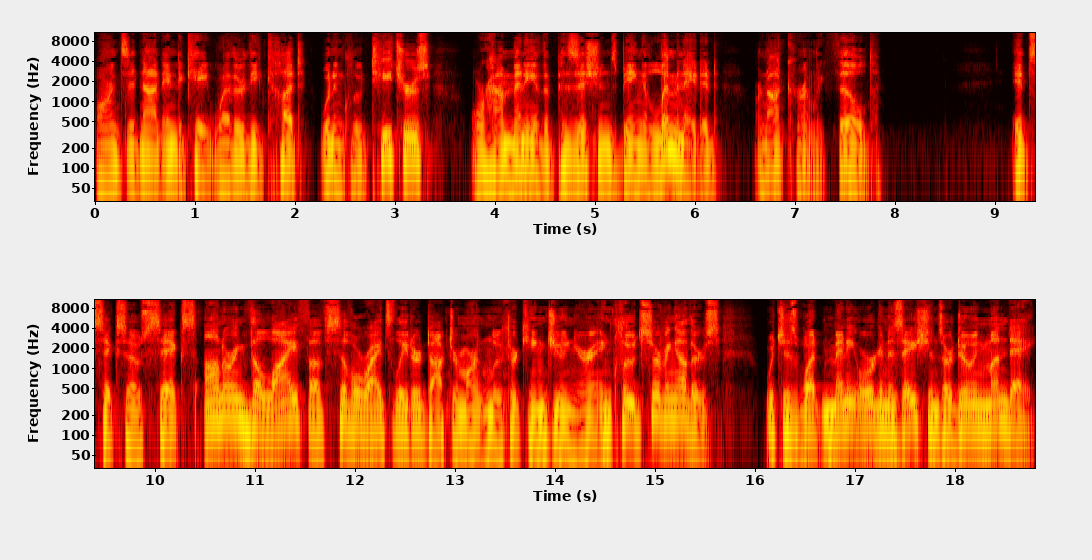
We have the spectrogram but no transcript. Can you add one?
Barnes did not indicate whether the cut would include teachers or how many of the positions being eliminated are not currently filled. It's 606. Honoring the life of civil rights leader Dr. Martin Luther King Jr. includes serving others, which is what many organizations are doing Monday,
